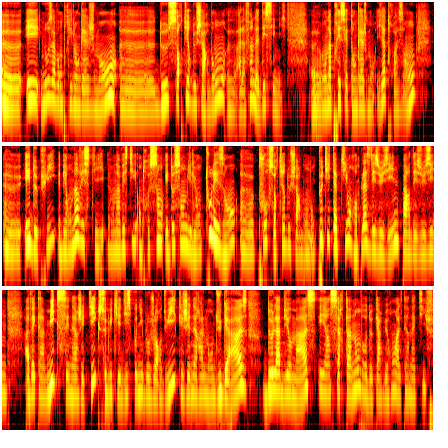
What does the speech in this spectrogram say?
et nous avons pris l'engagement de sortir du charbon à la fin de la décennie. on a pris cet engagement il y a trois ans et depuis, eh bien, on investit, on investit entre 100 et 200 millions tous les ans pour sortir du charbon. Donc petit à petit, on remplace des usines par des usines avec un mix énergétique, celui qui est disponible aujourd'hui, qui est généralement du gaz, de la biomasse et un certain nombre de carburants alternatifs.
